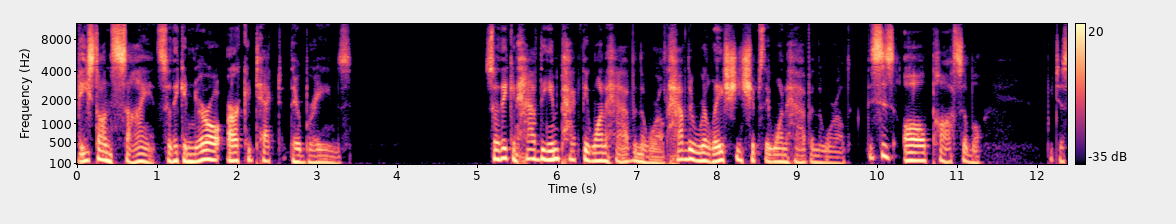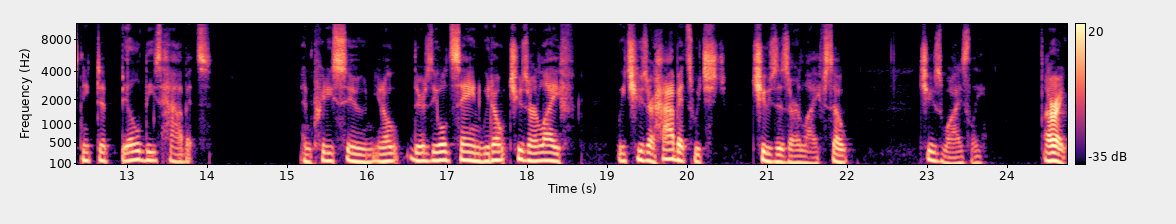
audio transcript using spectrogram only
based on science so they can neuro architect their brains, so they can have the impact they want to have in the world, have the relationships they want to have in the world. This is all possible. We just need to build these habits. And pretty soon, you know, there's the old saying we don't choose our life, we choose our habits, which chooses our life. So choose wisely. All right,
